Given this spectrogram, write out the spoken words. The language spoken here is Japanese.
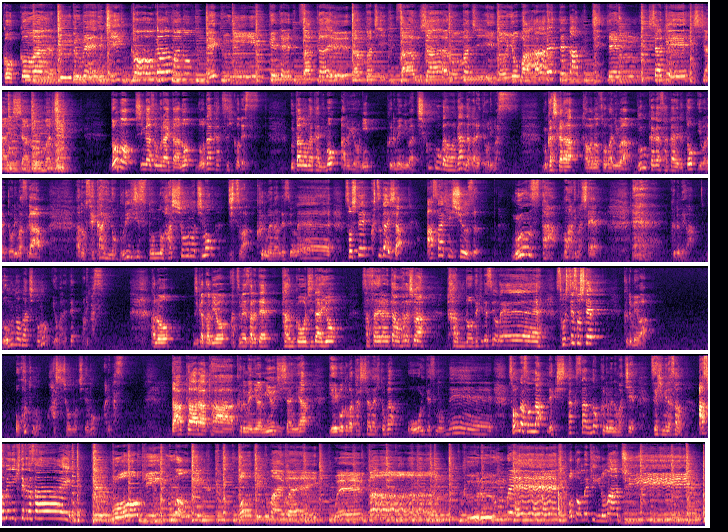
ここは久留米実行川の恵み受けて栄えた町三社の町と呼ばれてた自転車芸者医者の町どうもシンガーソングライターの野田克彦です。歌の中にもあるように久留米には筑後川が流れております。昔から川のそばには文化が栄えると言われておりますがあの世界のブリヂストンの発祥の地も実は久留米なんですよね。そして靴会社朝日シューズムーンスターもありまして、えー、久留米はゴムの町とも呼ばれております。あの直旅を発明されて炭鉱時代を支えられたお話は感動的ですよね。そしてそして久留米はお琴の発祥の地でもあります。だからか久留米にはミュージシャンや芸事が達者な人が多いですもんね。そんなそんな歴史たくさんの久留米の街へぜひ皆さん遊びに来てください。Walking, walking, walking my way Welcome. 久留米乙女木の街。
